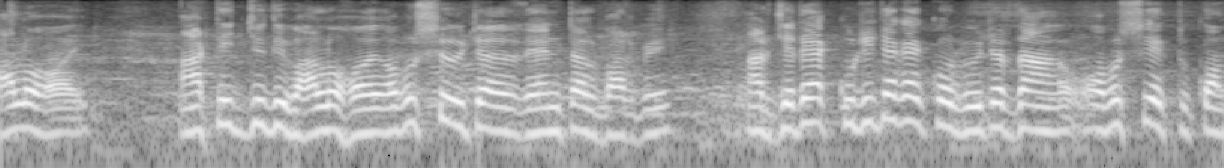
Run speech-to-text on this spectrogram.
ভালো হয়, আর্টিস্ট যদি ভালো হয়, অবশ্যই ওইটা রেন্টাল বাড়বে। আর যেটা এক কোটি টাকায় করবে, ওইটার দাম অবশ্যই একটু কম।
